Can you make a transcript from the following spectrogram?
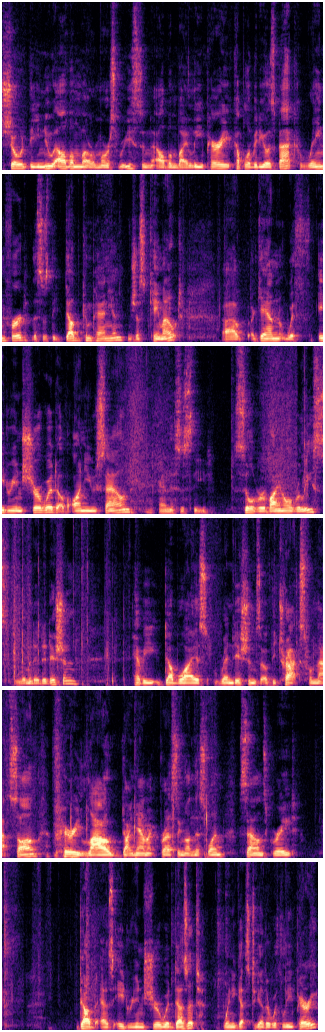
showed the new album or most recent album by Lee Perry a couple of videos back, Rainford. This is the dub companion, just came out. Uh, again, with Adrian Sherwood of On-U Sound, and this is the silver vinyl release, limited edition. Heavy dubwise renditions of the tracks from that song. Very loud, dynamic pressing on this one. Sounds great. Dub as Adrian Sherwood does it when he gets together with Lee Perry.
